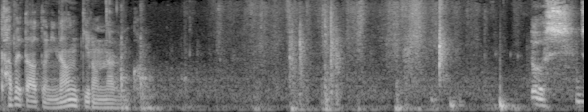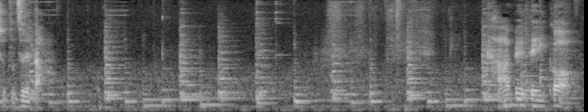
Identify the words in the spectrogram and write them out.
食べた後に何キロになるのか。よしちょっとずれた。食べていこう。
